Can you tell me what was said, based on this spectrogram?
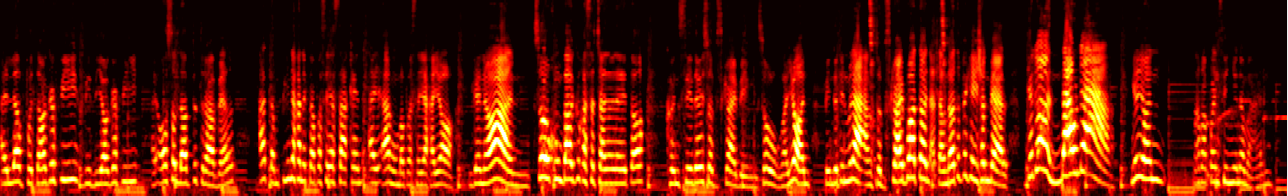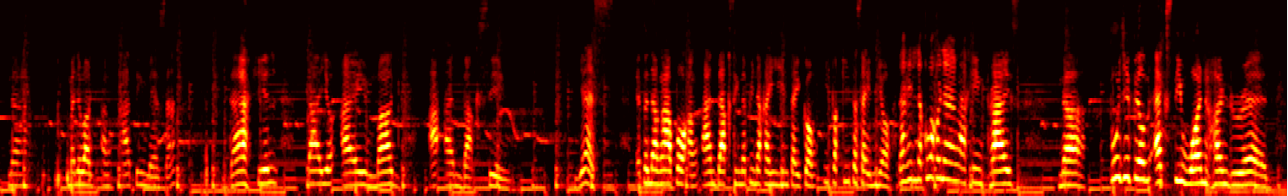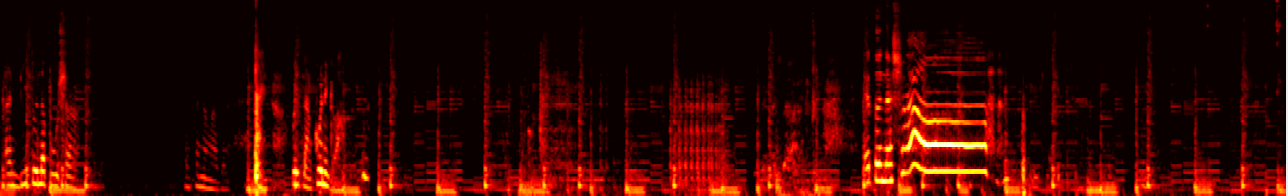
I love photography, videography. I also love to travel. At ang pinaka nagpapasaya sa akin ay ang mapasaya kayo. Ganon! So, kung bago ka sa channel na ito, consider subscribing. So, ngayon, pindutin mo na ang subscribe button at ang notification bell. Ganon! Now na! Ngayon, napapansin nyo naman na maluwag ang ating mesa dahil tayo ay mag-unboxing. Yes, ito na nga po ang unboxing na pinakahihintay kong ipakita sa inyo dahil nakuha ko na ang aking prize na Fujifilm X-T100. Andito na po siya. Asan na nga ba? Ay, wait lang, kunin ko. Ito na siya!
